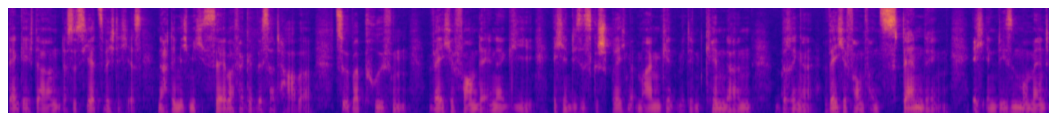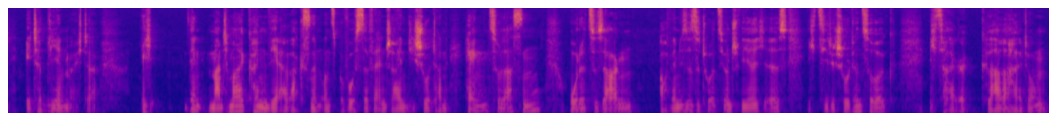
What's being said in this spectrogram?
denke ich daran, dass es jetzt wichtig ist, nachdem ich mich selber vergewissert habe, zu überprüfen, welche Form der Energie ich in dieses Gespräch mit meinem Kind, mit den Kindern bringe, welche Form von Standing ich in diesem Moment etablieren möchte. Ich denn manchmal können wir Erwachsenen uns bewusst dafür entscheiden, die Schultern hängen zu lassen oder zu sagen, auch wenn diese Situation schwierig ist, ich ziehe die Schultern zurück, ich zeige klare Haltung,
